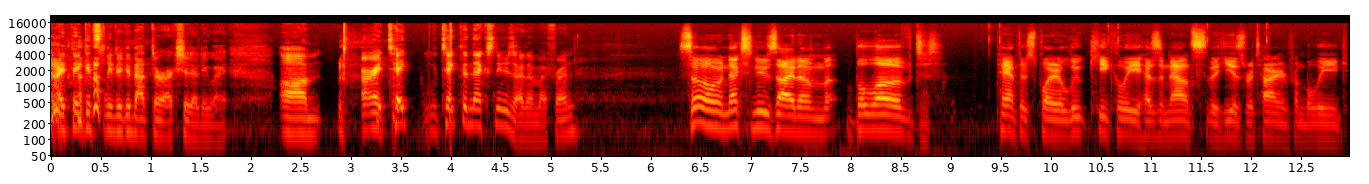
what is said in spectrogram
I think it's leading in that direction anyway. Um, all right, take take the next news item, my friend. So next news item: beloved Panthers player Luke Kuechly has announced that he is retiring from the league.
